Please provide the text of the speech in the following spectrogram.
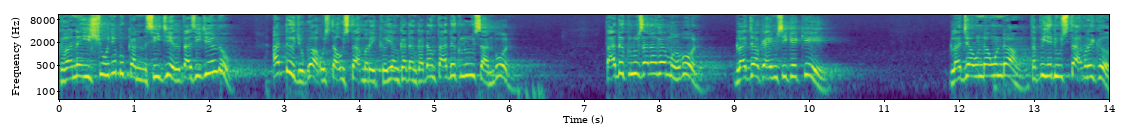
Kerana isunya bukan sijil tak sijil tu. Ada juga ustaz-ustaz mereka yang kadang-kadang tak ada kelulusan pun. Tak ada kelulusan agama pun. Belajar kat MCKK. Belajar undang-undang tapi jadi ustaz mereka.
